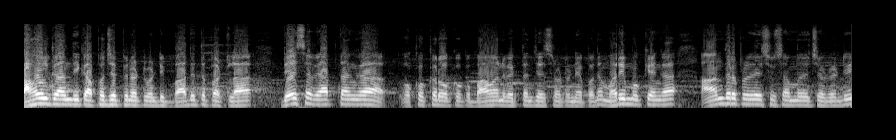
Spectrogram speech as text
రాహుల్ గాంధీకి అప్పచెప్పినటువంటి బాధ్యత పట్ల దేశవ్యాప్తంగా ఒక్కొక్కరు ఒక్కొక్క భావాన్ని వ్యక్తం చేసినటువంటి నేపథ్యం. మరీ ముఖ్యంగా ఆంధ్రప్రదేశ్కు సంబంధించినటువంటి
